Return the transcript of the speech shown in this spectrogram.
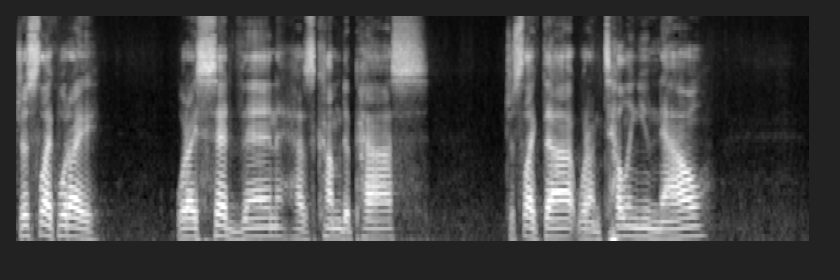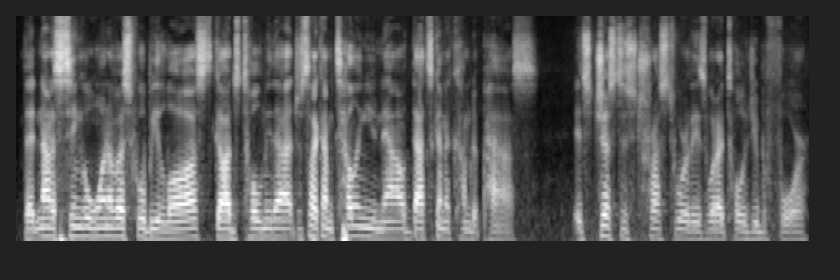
just like what I, what I said then has come to pass, just like that, what I'm telling you now, that not a single one of us will be lost, God's told me that. Just like I'm telling you now, that's going to come to pass. It's just as trustworthy as what I told you before.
